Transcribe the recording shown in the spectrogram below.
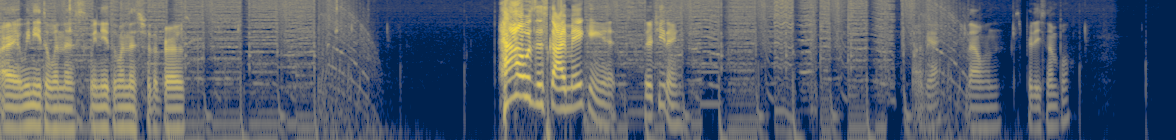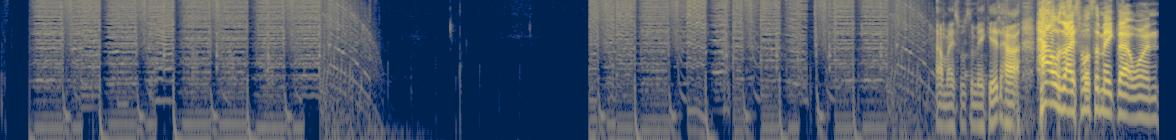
Alright, we need to win this. We need to win this for the bros. How is this guy making it? They're cheating. Okay, that one is pretty simple. How am I supposed to make it? How how was I supposed to make that one?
